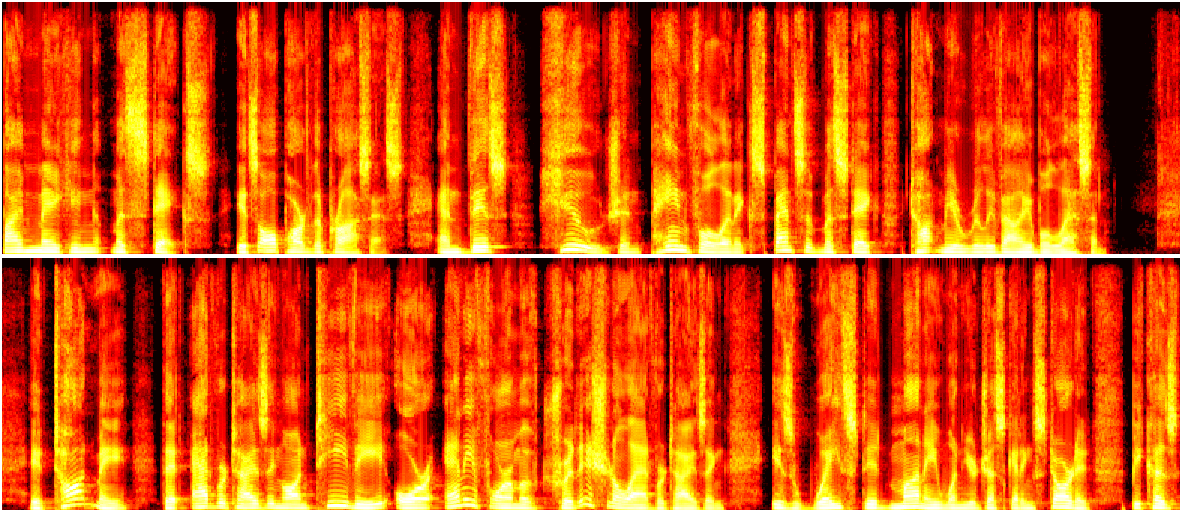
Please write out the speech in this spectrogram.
by making mistakes. It's all part of the process. And this huge and painful and expensive mistake taught me a really valuable lesson. It taught me that advertising on TV or any form of traditional advertising is wasted money when you're just getting started because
